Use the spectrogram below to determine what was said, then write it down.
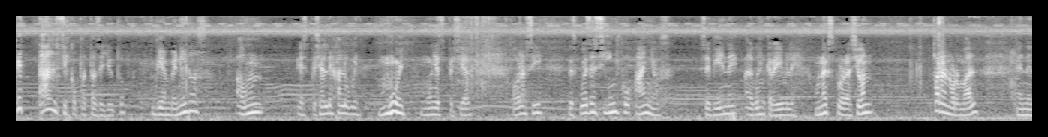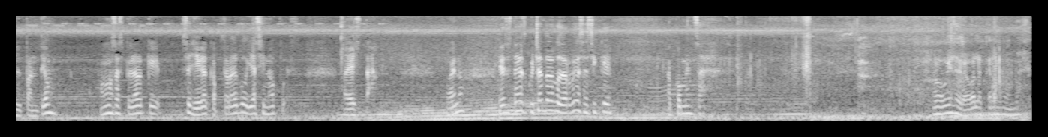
¿Qué tal psicópatas de YouTube? Bienvenidos a un especial de Halloween, muy, muy especial. Ahora sí, después de cinco años se viene algo increíble, una exploración paranormal en el panteón. Vamos a esperar que se llegue a captar algo, ya si no, pues ahí está. Bueno, ya se están escuchando algo de ruidos, así que a comenzar. No voy a grabar la cara nada más.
